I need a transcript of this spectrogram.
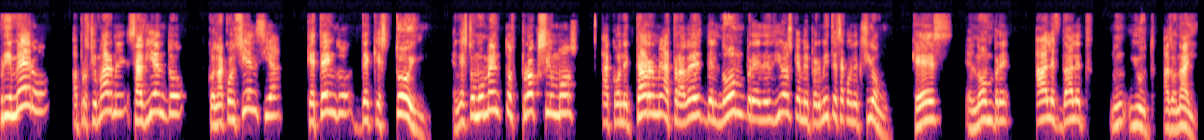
primero, aproximarme sabiendo con la conciencia que tengo de que estoy en estos momentos próximos a conectarme a través del nombre de Dios que me permite esa conexión, que es el nombre Aleph Dalet Nun Yud Adonai.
